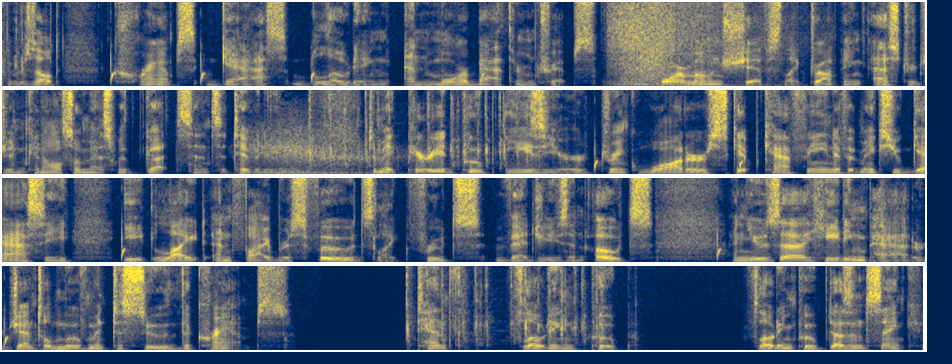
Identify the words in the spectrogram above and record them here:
The result? Cramps, gas, bloating, and more bathroom trips. Hormone shifts like dropping estrogen can also mess with gut sensitivity. To make period poop easier, drink water, skip caffeine if it makes you gassy, eat light and fibrous foods like fruits, veggies, and oats, and use a heating pad or gentle movement to soothe the cramps. 10th, floating poop. Floating poop doesn't sink.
